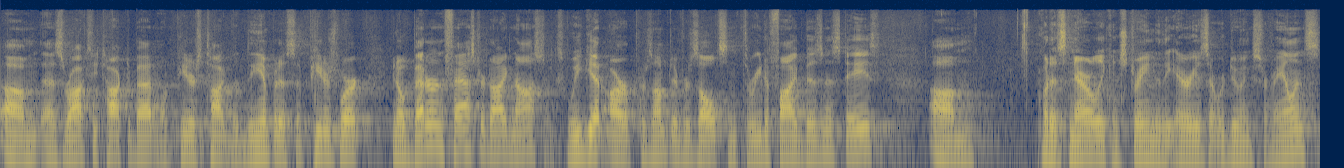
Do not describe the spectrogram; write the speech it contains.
um, as Roxy talked about and what Peter's talked, the, the impetus of Peter's work, you know, better and faster diagnostics. We get our presumptive results in three to five business days, um, but it's narrowly constrained to the areas that we're doing surveillance.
